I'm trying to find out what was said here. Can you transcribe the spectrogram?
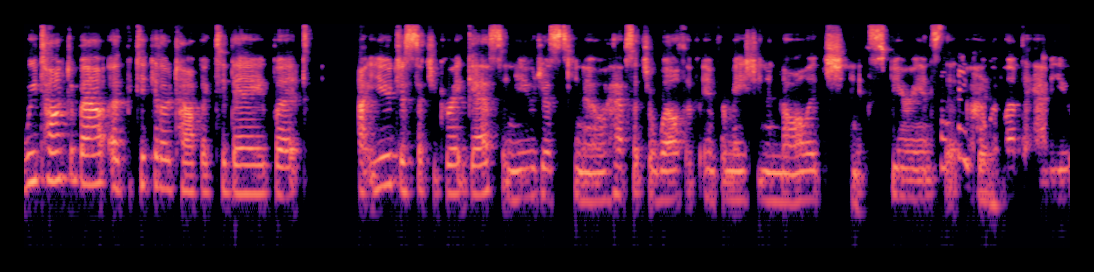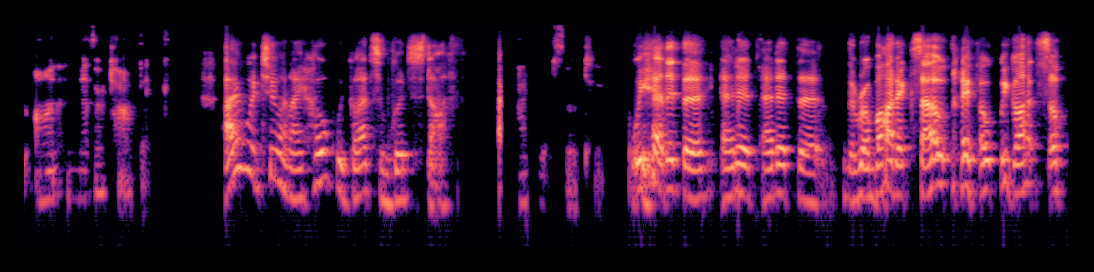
we talked about a particular topic today, but uh, you're just such a great guest and you just, you know, have such a wealth of information and knowledge and experience oh, that I would love to have you on another topic. I would too. And I hope we got some good stuff. I hope so too. We edit the edit edit the the robotics out. I hope we got some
